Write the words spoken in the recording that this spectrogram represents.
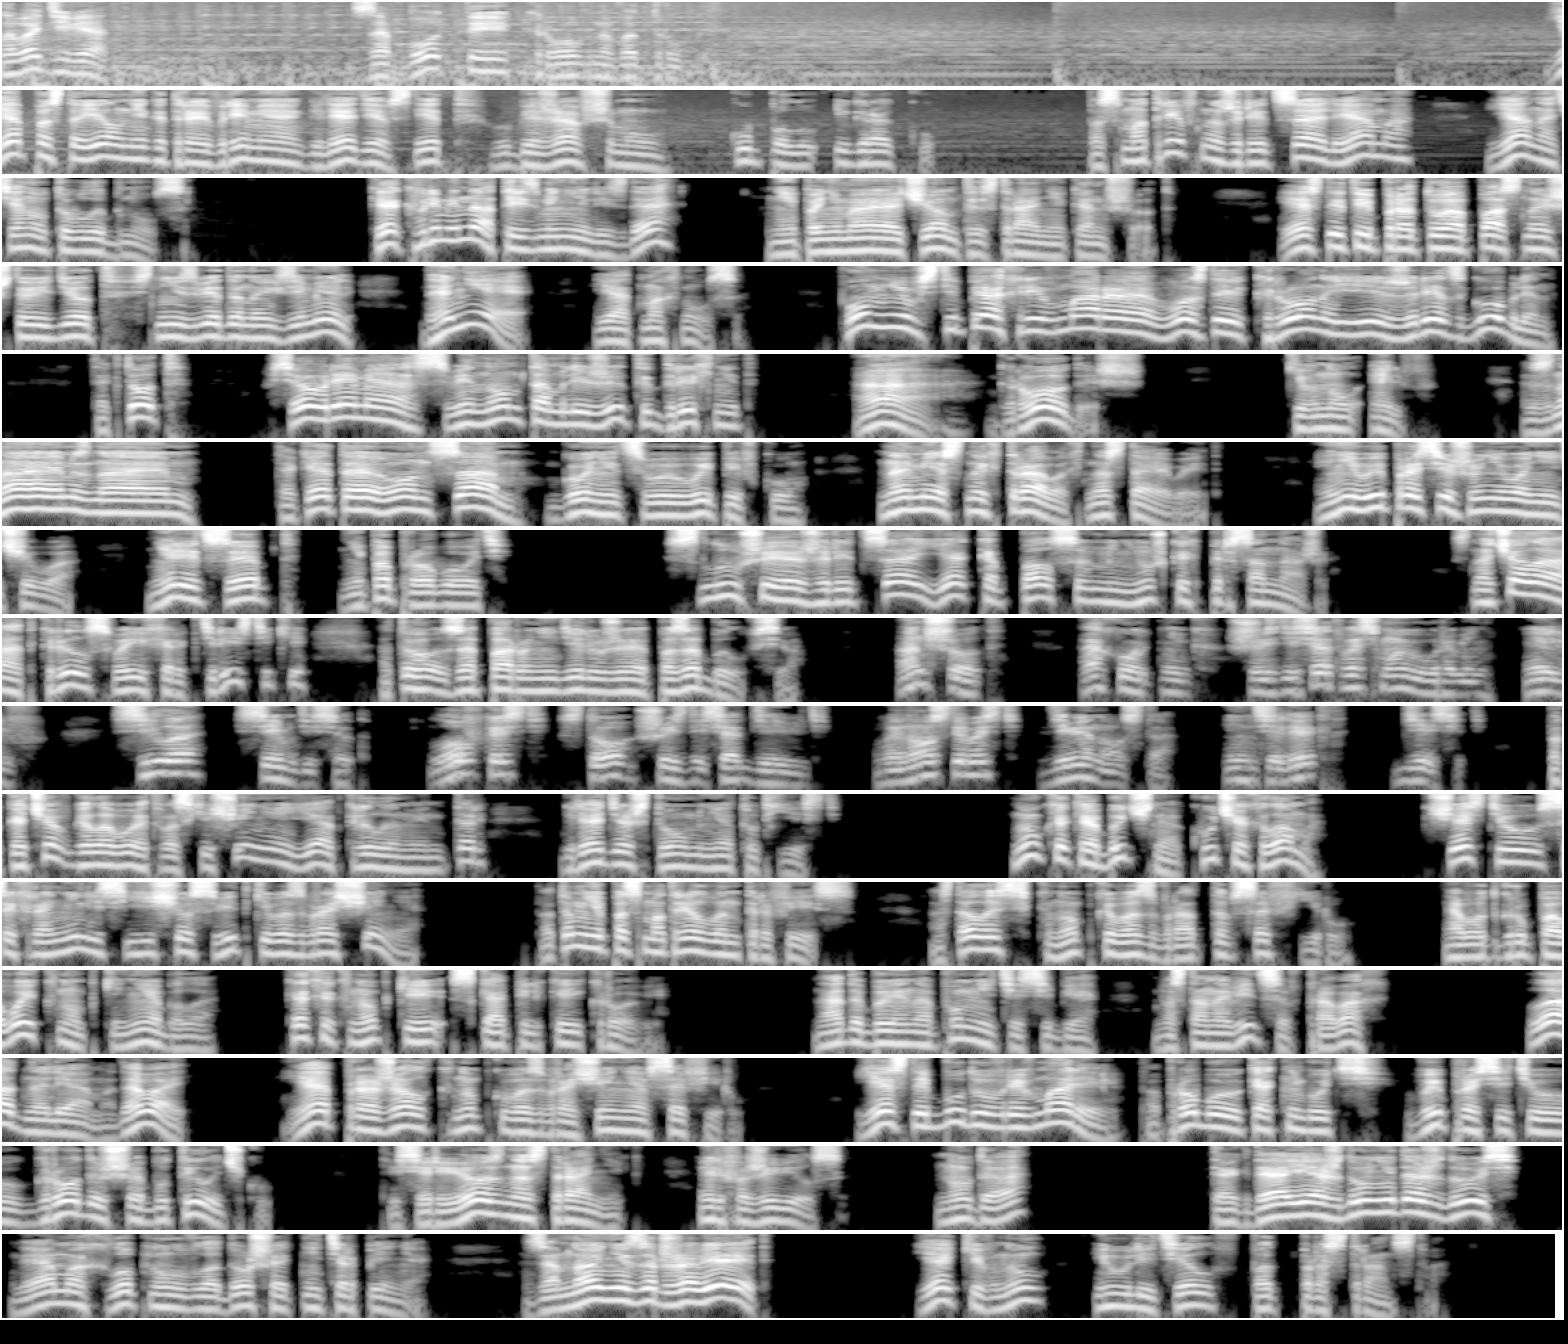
Глава 9. Заботы кровного друга. Я постоял некоторое время, глядя вслед убежавшему куполу игроку. Посмотрев на жреца Лиама, я натянуто улыбнулся. «Как времена-то изменились, да?» «Не понимаю, о чем ты, странник Аншот. Если ты про ту опасность, что идет с неизведанных земель...» «Да не!» — я отмахнулся. Помню, в степях Ревмара возле кроны есть жрец-гоблин. Так тот все время с вином там лежит и дрыхнет. — А, Гродыш, — кивнул эльф. — Знаем, знаем. Так это он сам гонит свою выпивку, на местных травах настаивает. И не выпросишь у него ничего. Ни рецепт, ни попробовать. Слушая жреца, я копался в менюшках персонажа. Сначала открыл свои характеристики, а то за пару недель уже позабыл все. Аншот. Охотник. 68 уровень. Эльф. Сила 70. Ловкость 169. Выносливость 90. Интеллект 10. Покачав головой от восхищения, я открыл инвентарь, глядя, что у меня тут есть. Ну, как обычно, куча хлама. К счастью, сохранились еще свитки возвращения. Потом я посмотрел в интерфейс. Осталась кнопка возврата в Сафиру. А вот групповой кнопки не было, как и кнопки с капелькой крови. Надо бы напомнить о себе, восстановиться в правах. Ладно, Ляма, давай. Я прожал кнопку возвращения в Сафиру. Если буду в Ревмаре, попробую как-нибудь выпросить у Гродыша бутылочку. Ты серьезно, странник? Эльф оживился. Ну да. Тогда я жду не дождусь. Ляма хлопнул в ладоши от нетерпения. За мной не заржавеет!» Я кивнул и улетел в подпространство.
